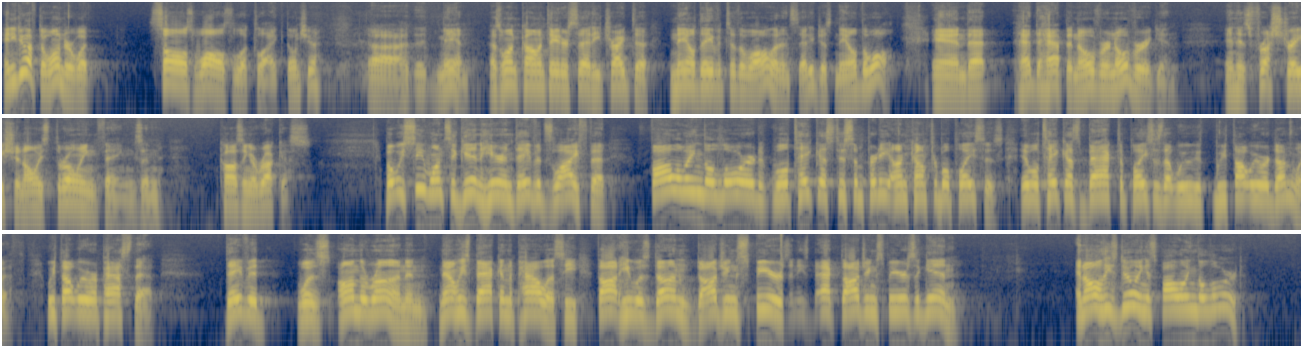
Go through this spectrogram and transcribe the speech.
And you do have to wonder what Saul's walls looked like, don't you? Uh, man, as one commentator said, he tried to nail David to the wall, and instead he just nailed the wall. And that had to happen over and over again in his frustration, always throwing things and causing a ruckus. But we see once again here in David's life that following the Lord will take us to some pretty uncomfortable places. It will take us back to places that we, we thought we were done with. We thought we were past that. David was on the run and now he's back in the palace. He thought he was done dodging spears and he's back dodging spears again. And all he's doing is following the Lord.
